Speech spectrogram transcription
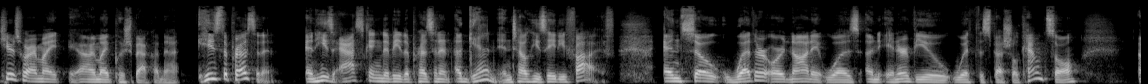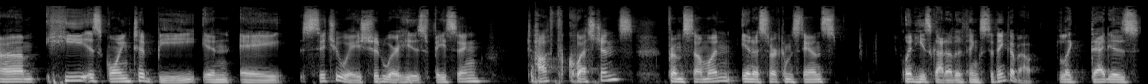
Here's where I might I might push back on that. He's the president and he's asking to be the president again until he's 85. And so whether or not it was an interview with the special counsel, um, he is going to be in a situation where he is facing tough questions from someone in a circumstance when he's got other things to think about. Like that is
